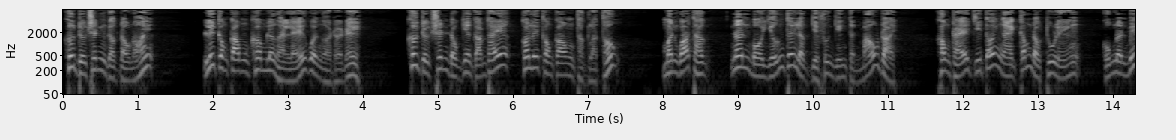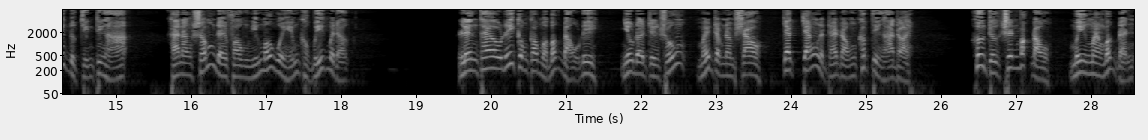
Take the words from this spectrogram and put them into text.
Khương Trực Sinh gật đầu nói, Lý Công Công khom lưng hành lễ quay người rời đi. Khương Trực Sinh đột nhiên cảm thấy có Lý Công Công thật là tốt. Mình quả thật nên bồi dưỡng thế lực về phương diện tình báo rồi. Không thể chỉ tối ngày cấm đầu tu luyện, cũng nên biết được chuyện thiên hạ. Khả năng sớm đề phòng những mối nguy hiểm không biết mới được. Liền theo Lý Công Công mà bắt đầu đi, nhiều đời truyền xuống, mấy trăm năm sau, chắc chắn là trải rộng khắp thiên hạ rồi. Khương Trực Sinh bắt đầu, miên man bất định.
